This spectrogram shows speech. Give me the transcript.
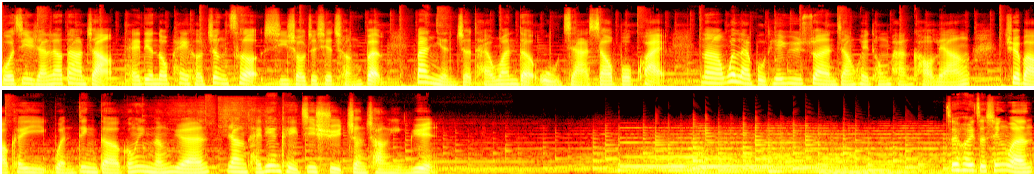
国际燃料大涨，台电都配合政策吸收这些成本，扮演着台湾的物价消波块。那未来补贴预算将会通盘考量，确保可以稳定的供应能源，让台电可以继续正常营运。最后一则新闻：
